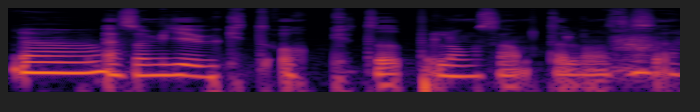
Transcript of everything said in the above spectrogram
ja. alltså mjukt och typ långsamt eller vad man ska säga.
